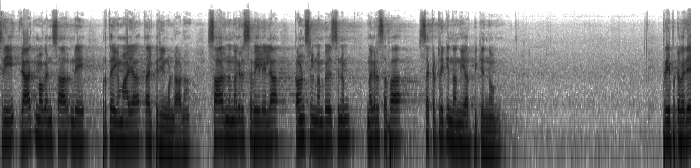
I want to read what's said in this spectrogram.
ശ്രീ രാജ്മോഹൻ സാറിന്റെ പ്രത്യേകമായ താല്പര്യം കൊണ്ടാണ്. സാറിനും നഗരസഭയിലെ എല്ലാ കൗൺസിൽ മെമ്പേഴ്സിനും നഗരസഭാ സെക്രട്ടറിക്കും നന്ദി അർപ്പിക്കുന്നു. പ്രിയപ്പെട്ടവരെ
